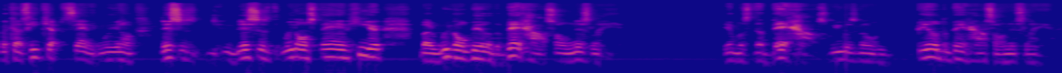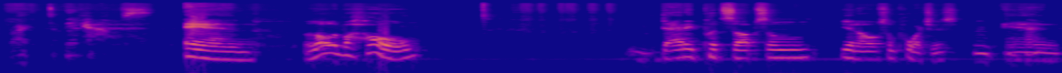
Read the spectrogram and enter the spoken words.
because he kept saying, well, you know, this is this is we're gonna stay in here, but we're gonna build the big house on this land. It was the big house. We was gonna build the big house on this land, right? The big house. And lo and behold, daddy puts up some, you know, some porches Hmm, and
